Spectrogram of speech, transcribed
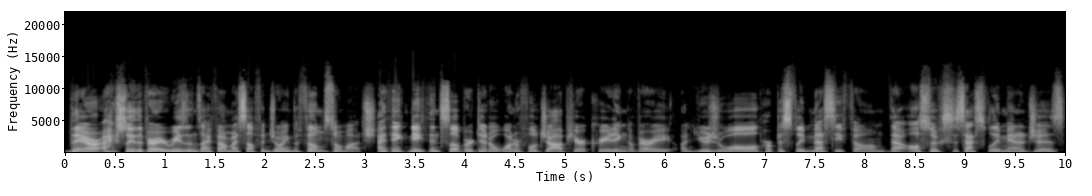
they are actually the very reasons I found myself enjoying the film so much. I think Nathan Silver did a wonderful job here creating a very unusual, purposefully messy film that also successfully manages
